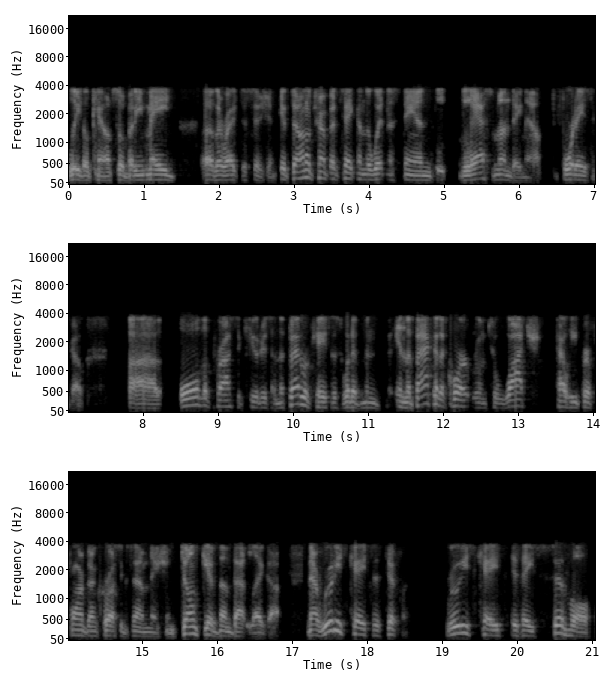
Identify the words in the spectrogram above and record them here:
legal counsel, but he made uh, the right decision. If Donald Trump had taken the witness stand last Monday, now four days ago, uh, all the prosecutors in the federal cases would have been in the back of the courtroom to watch how he performed on cross examination. Don't give them that leg up. Now, Rudy's case is different. Rudy's case is a civil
